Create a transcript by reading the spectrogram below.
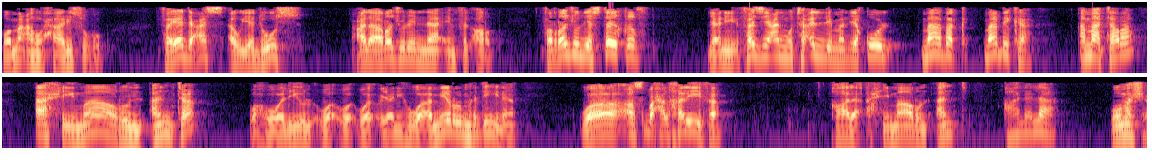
ومعه حارسه فيدعس أو يدوس على رجل نائم في الأرض. فالرجل يستيقظ يعني فزعا متألما يقول ما بك؟ ما بك؟ أما ترى أحمار أنت وهو ولي يعني هو أمير المدينة وأصبح الخليفة. قال أحمار أنت؟ قال لا. ومشى.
